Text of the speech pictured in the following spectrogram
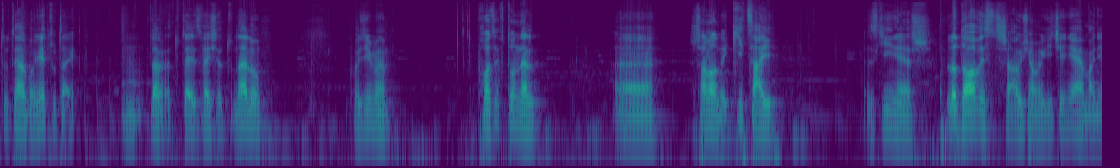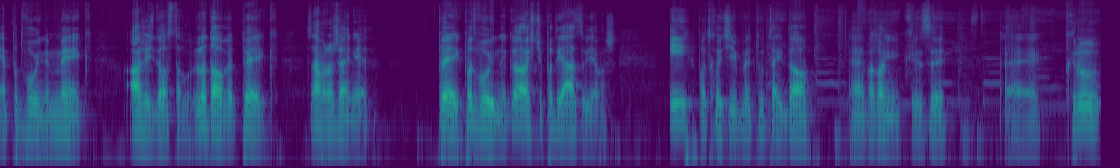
Tutaj albo nie tutaj. Mm, dobra, tutaj jest wejście do tunelu. Wchodzimy. Wchodzę w tunel. E, szalony kicaj. Zginiesz. Lodowy strzał, ziomek i cię nie ma, nie? Podwójny, myk. A żeś dostał. Lodowy, pyk. Zamrożenie. Pyk, podwójny. Gościu podjazdu nie masz. I podchodzimy tutaj do e, wagonik z e, kru,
